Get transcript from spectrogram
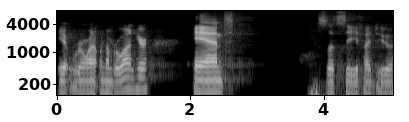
yeah, we're number one here, and so let's see if I do.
